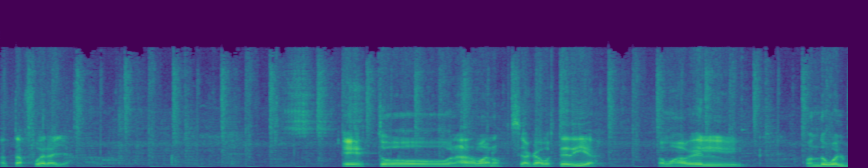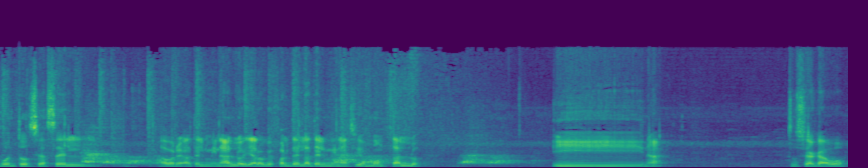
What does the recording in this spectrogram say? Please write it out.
Hasta afuera ya. Esto, nada, mano. Se acabó este día. Vamos a ver cuando vuelvo entonces a hacer, a, a terminarlo. Ya lo que falta es la terminación, montarlo. Y nada. Esto se acabó.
